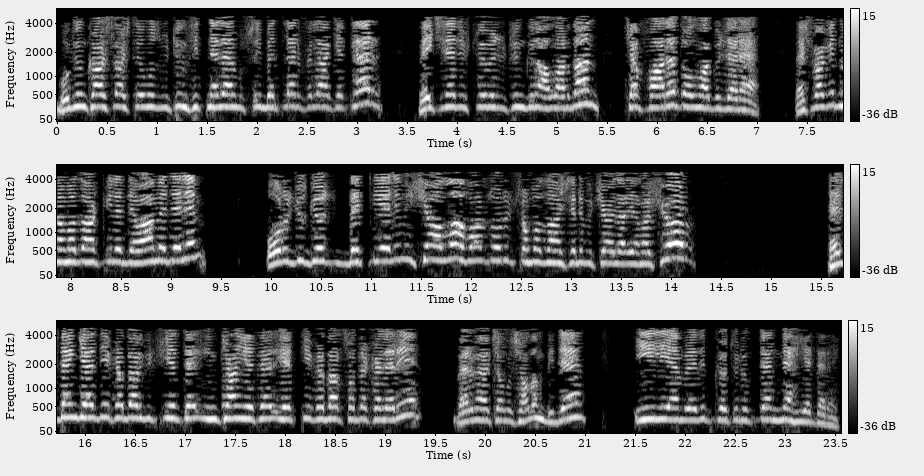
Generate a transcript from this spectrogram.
bugün karşılaştığımız bütün fitneler, musibetler, felaketler ve içine düştüğümüz bütün günahlardan kefaret olmak üzere. Beş vakit namazı hakkıyla devam edelim. Orucu göz bekleyelim inşallah. Farz oruç Ramazan-ı Şerif üç aylar yanaşıyor. Elden geldiği kadar güç yeter, imkan yeter, yettiği kadar sadakaleri vermeye çalışalım. Bir de iyiliği emredip kötülükten nehyederek.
